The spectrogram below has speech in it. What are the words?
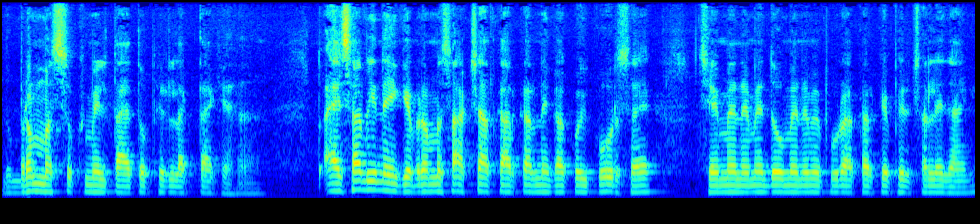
तो ब्रह्म सुख मिलता है तो फिर लगता है कि हाँ तो ऐसा भी नहीं कि ब्रह्म साक्षात्कार करने का कोई कोर्स है, छह महीने में, दो महीने में पूरा करके फिर चले जाएँगे।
